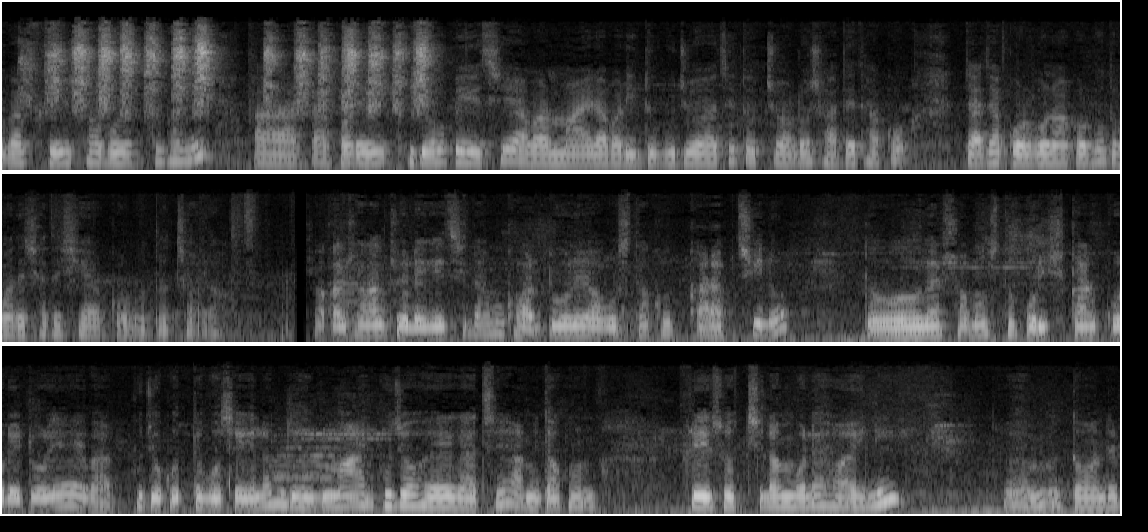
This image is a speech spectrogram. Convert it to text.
এবার ফ্রেশ হব একটুখানি। আর তারপরে খিদেও পেয়েছে, আবার মায়ের আবার ঋতু পুজো আছে। তো চলো সাথে থাকো, যা যা করব না করব তোমাদের সাথে শেয়ার করব। তো চলো। সকাল সকাল চলে গেছিলাম, ঘর দুয়ারের অবস্থা খুব খারাপ ছিল। তো এবার সমস্ত পরিষ্কার করে টোরে এবার পুজো করতে বসে গেলাম। যেহেতু মায়ের পুজো হয়ে গেছে, আমি তখন ফ্রেশ হচ্ছিলাম বলে হয়নি। তোমাদের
